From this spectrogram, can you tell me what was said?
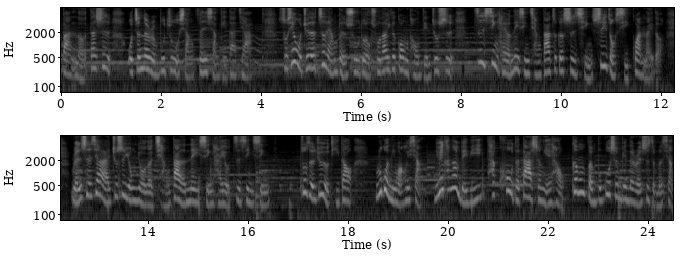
半了，但是我真的忍不住想分享给大家。首先，我觉得这两本书都有说到一个共同点，就是自信还有内心强大这个事情是一种习惯来的。人生下来就是拥有了强大的内心还有自信心。作者就有提到，如果你往回想，你会看到 baby 他哭的大声也好，根本不顾身边的人是怎么想，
